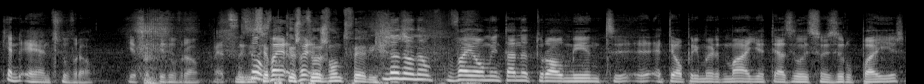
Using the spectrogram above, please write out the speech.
Que é é antes do verão. E a partir do verão. Mete-se Mas a Não, isso é vai- porque as vai- pessoas vão de férias. Não, não, não. porque Vai aumentar naturalmente eh, até ao 1 de maio, até às eleições europeias.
